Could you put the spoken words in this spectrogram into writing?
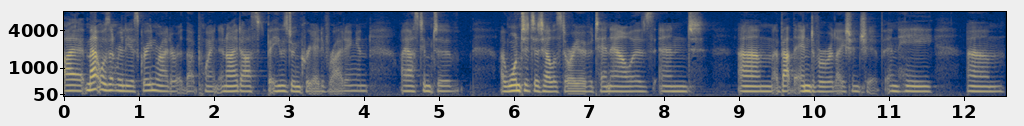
I Matt wasn't really a screenwriter at that point, and I'd asked, but he was doing creative writing, and I asked him to. I wanted to tell a story over ten hours and um, about the end of a relationship, and he. Um,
